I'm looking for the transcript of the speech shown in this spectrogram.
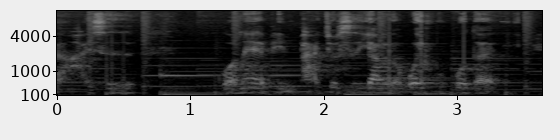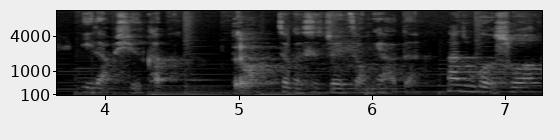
啊，还是国内的品牌，就是要有卫福部的医疗许可，对，这个是最重要的。那如果说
